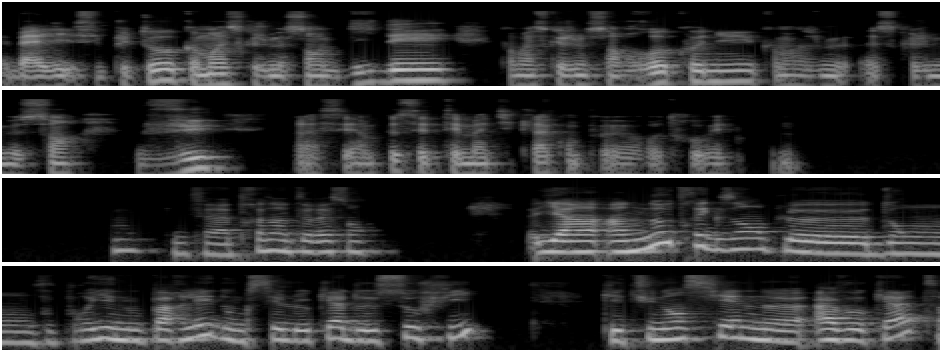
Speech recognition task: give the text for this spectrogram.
eh ben, c'est plutôt comment est-ce que je me sens guidé, comment est-ce que je me sens reconnu, comment est-ce que je me sens vu c'est un peu cette thématique-là qu'on peut retrouver. Mmh, c'est très intéressant. Il y a un autre exemple euh, dont vous pourriez nous parler, donc c'est le cas de Sophie, qui est une ancienne euh, avocate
